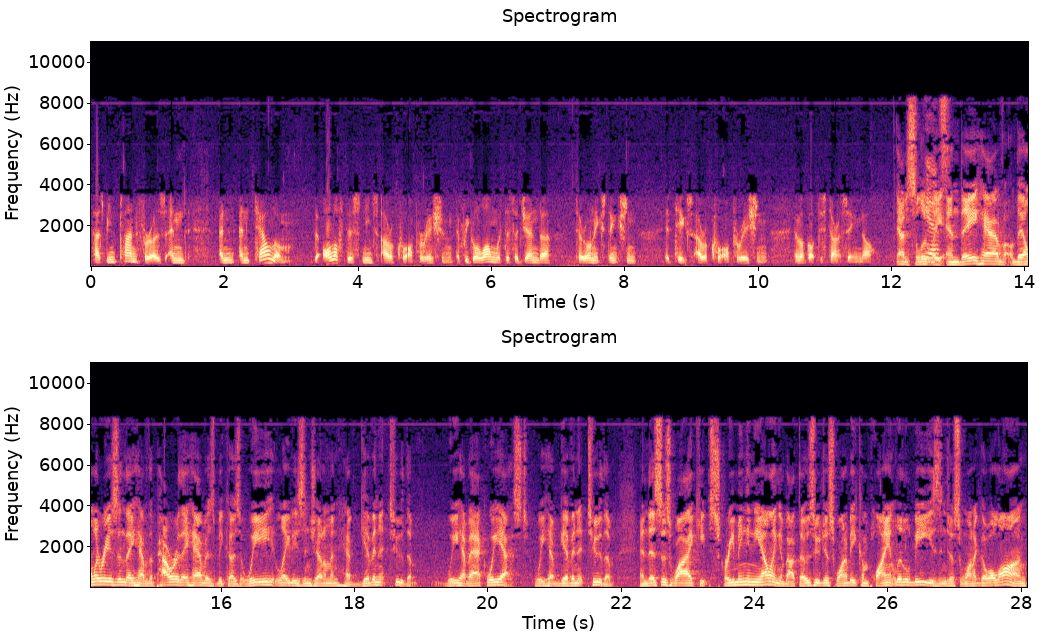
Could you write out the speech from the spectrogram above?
has been planned for us and and and tell them that all of this needs our cooperation. If we go along with this agenda to our own extinction, it takes our cooperation, and we've got to start saying no. Absolutely. Yes. And they have, the only reason they have the power they have is because we, ladies and gentlemen, have given it to them. We have acquiesced. We have given it to them. And this is why I keep screaming and yelling about those who just want to be compliant little bees and just want to go along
